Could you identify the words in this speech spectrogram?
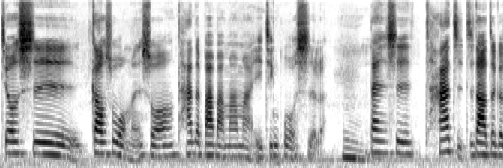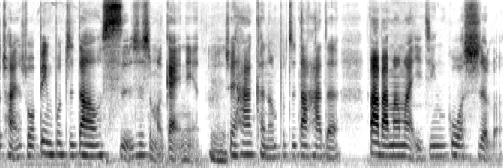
就是告诉我们说，他的爸爸妈妈已经过世了。嗯，但是他只知道这个传说，并不知道死是什么概念。嗯，所以他可能不知道他的爸爸妈妈已经过世了。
